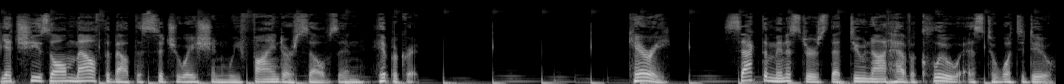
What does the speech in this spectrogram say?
Yet she's all mouth about the situation we find ourselves in, hypocrite. Kerry. Sack the ministers that do not have a clue as to what to do.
